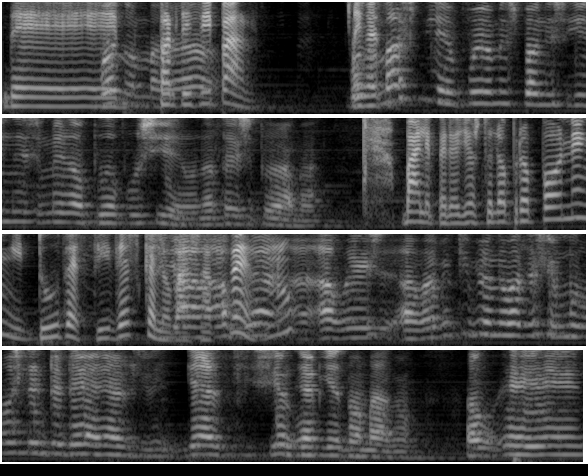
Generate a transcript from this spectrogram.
de Bueno, participar. en Bueno, el- más bien fueron mis padres quienes me lo propusieron hacer ese programa. Vale, pero ellos te lo proponen y tú decides que lo Sí, vas a hacer, ahora- ¿no? a- a veces- a- Al principio no vas a ser muy consciente de la, de la decisión que había tomado. Eh,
